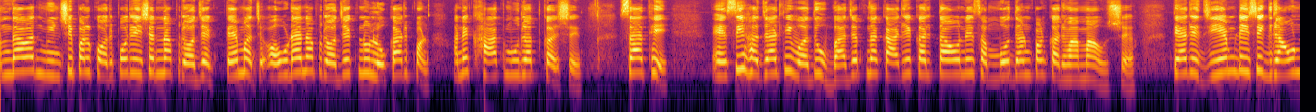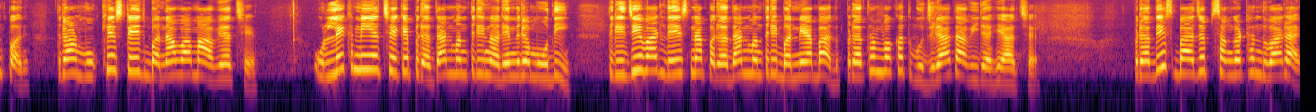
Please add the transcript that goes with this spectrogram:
અમદાવાદ મ્યુનિસિપલ કોર્પોરેશનના પ્રોજેક્ટ તેમજ ઔડાના પ્રોજેક્ટનું લોકાર્પણ અને ખાતમુહૂર્ત કરશે. સાથે એસી હજારથી વધુ ભાજપના કાર્યકર્તાઓને સંબોધન પણ કરવામાં આવશે. ત્યારે જીએમડીસી ગ્રાઉન્ડ પર ત્રણ મુખ્ય સ્ટેજ બનાવવામાં આવ્યા છે. ઉલ્લેખનીય છે કે પ્રધાનમંત્રી નરેન્દ્ર મોદી ત્રીજી વાર દેશના પ્રધાનમંત્રી બન્યા બાદ પ્રથમ વખત ગુજરાત આવી રહ્યા છે. પ્રદેશ ભાજપ સંગઠન દ્વારા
